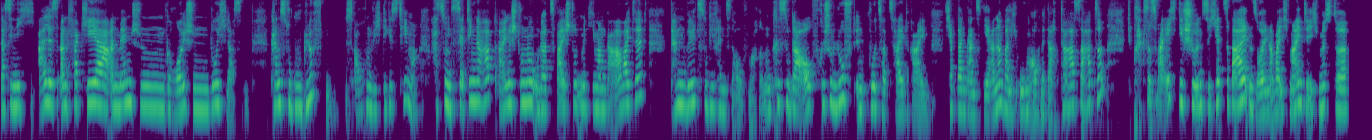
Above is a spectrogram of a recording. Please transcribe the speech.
dass sie nicht alles an Verkehr, an Menschen, Geräuschen durchlassen. Kannst du gut lüften? Ist auch ein wichtiges Thema. Hast du ein Setting gehabt, eine Stunde oder zwei Stunden mit jemandem gearbeitet? Dann willst du die Fenster aufmachen und kriegst du da auch frische Luft in kurzer Zeit rein. Ich habe dann ganz gerne, weil ich oben auch eine Dachterrasse hatte. Die Praxis war echt die schönste. Ich hätte sie behalten sollen, aber ich meinte, ich müsste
